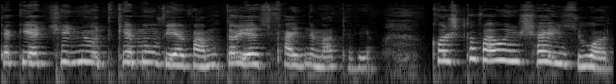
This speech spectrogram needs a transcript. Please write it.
takie cieniutkie, mówię wam, to jest fajny materiał. Kosztowały 6 zł.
